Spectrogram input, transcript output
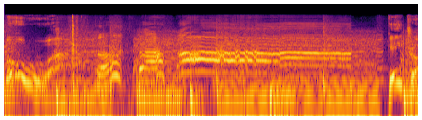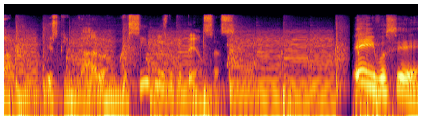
Boa! Ah, ah, ah! K-Drop Skin caro é mais simples do que pensas. Ei você,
